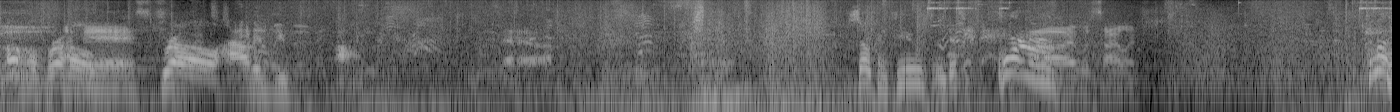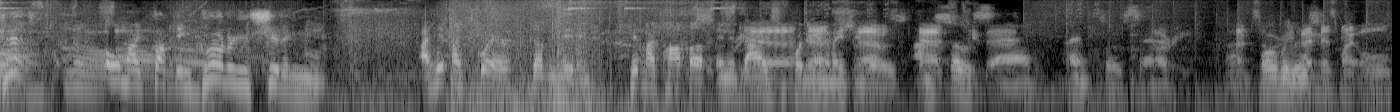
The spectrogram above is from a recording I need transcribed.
Oh, bro. Missed. Bro, how did you... Oh. That, uh... So confused and disappointed. I was silent. Come on, hit! No. Oh my fucking no. god, are you shitting me? I hit my square, doesn't hit him. Hit my pop up and it dies Yeah, before the animation that goes. was- I'm so sad. I am so sad. I'm sorry. Or we sorry. I missed my ult.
